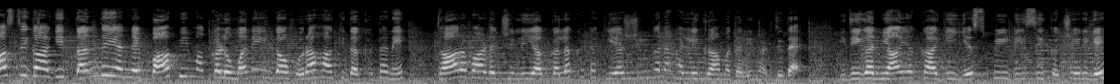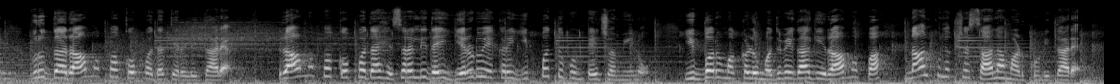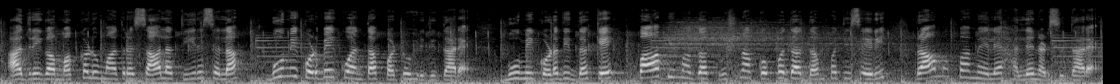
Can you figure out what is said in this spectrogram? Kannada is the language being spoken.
ಆಸ್ತಿಗಾಗಿ ತಂದೆಯನ್ನೇ ಪಾಪಿ ಮಕ್ಕಳು ಮನೆಯಿಂದ ಹೊರಹಾಕಿದ ಘಟನೆ ಧಾರವಾಡ ಜಿಲ್ಲೆಯ ಕಲಕಟಕಿಯ ಶಿಂಗನಹಳ್ಳಿ ಗ್ರಾಮದಲ್ಲಿ ನಡೆದಿದೆ. ಇದೀಗ ನ್ಯಾಯಕ್ಕಾಗಿ ಎಸ್ಪಿ, ಡಿಸಿ ಕಚೇರಿಗೆ ವೃದ್ಧ ರಾಮಪ್ಪ ಕೊಪ್ಪದ ತೆರಳಿದ್ದಾರೆ. ರಾಮಪ್ಪ ಕೊಪ್ಪದ ಹೆಸರಲ್ಲಿದೆ ಎರಡು ಎಕರೆ ಇಪ್ಪತ್ತು ಗುಂಟೆ ಜಮೀನು. ಇಬ್ಬರು ಮಕ್ಕಳು ಮದುವೆಗಾಗಿ ರಾಮಪ್ಪ ನಾಲ್ಕು ಲಕ್ಷ ಸಾಲ ಮಾಡಿಕೊಂಡಿದ್ದಾರೆ. ಆದ್ರೀಗ ಮಕ್ಕಳು ಮಾತ್ರ ಸಾಲ ತೀರಿಸಲ್ಲ, ಭೂಮಿ ಕೊಡಬೇಕು ಅಂತ ಪಟ್ಟು ಹಿಡಿದಿದ್ದಾರೆ. ಭೂಮಿ ಕೊಡದಿದ್ದಕ್ಕೆ ಪಾಪಿ ಮಗ ಕೃಷ್ಣ ಕೊಪ್ಪದ ದಂಪತಿ ಸೇರಿ ರಾಮಪ್ಪ ಮೇಲೆ ಹಲ್ಲೆ ನಡೆಸಿದ್ದಾರೆ.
